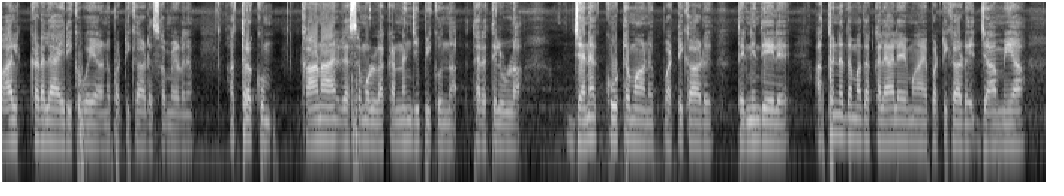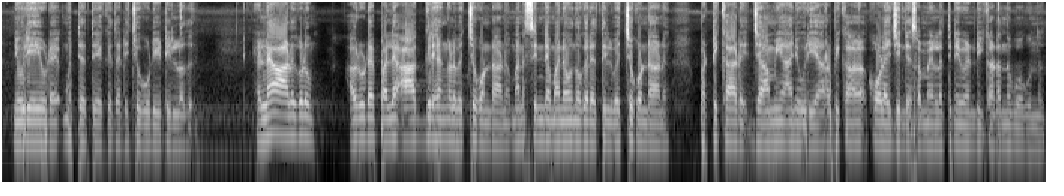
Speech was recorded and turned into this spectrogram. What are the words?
പാൽക്കടലായിരിക്കുകയാണ് പട്ടിക്കാട് സമ്മേളനം. അത്രക്കും കാണാൻ രസമുള്ള കണ്ണഞ്ചിപ്പിക്കുന്ന തരത്തിലുള്ള ജനക്കൂട്ടമാണ് പട്ടിക്കാട് തെന്നിന്ത്യയിലെ അത്യുന്നത മത കലാലയമായ പട്ടിക്കാട് ജാമിയ നൂരിയയുടെ മുറ്റത്തേക്ക് തടിച്ചുകൂടിയിട്ടുള്ളത്. എല്ലാ ആളുകളും അവരുടെ പല ആഗ്രഹങ്ങൾ വെച്ചുകൊണ്ടാണ് മനസ്സിന്റെ മനോനുകരത്തിൽ വെച്ചുകൊണ്ടാണ് പട്ടിക്കാട് ജാമിയ അനൂരിയ അറബി കോളേജിന്റെ സമ്മേളനത്തിന് വേണ്ടി കടന്നു പോകുന്നത്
